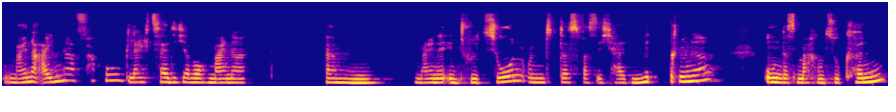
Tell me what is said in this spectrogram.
meine eigene Erfahrung, gleichzeitig aber auch meine, ähm, meine Intuition und das, was ich halt mitbringe, um das machen zu können,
